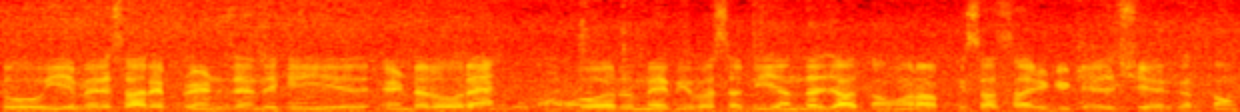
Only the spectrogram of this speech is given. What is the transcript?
तो ये मेरे सारे फ्रेंड्स हैं, देखिए ये एंटर हो रहे हैं और मैं भी बस अभी अंदर जाता हूँ और आपके साथ सारी डिटेल शेयर करता हूँ।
